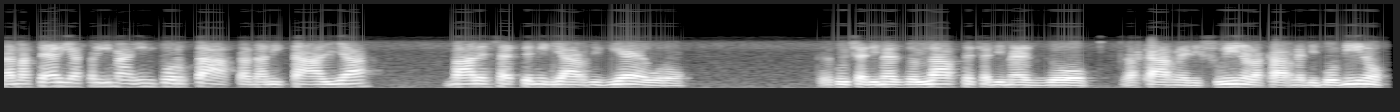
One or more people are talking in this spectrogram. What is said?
la materia prima importata dall'Italia vale 7 miliardi di euro, per cui c'è di mezzo il latte, c'è di mezzo la carne di suino, la carne di bovino,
